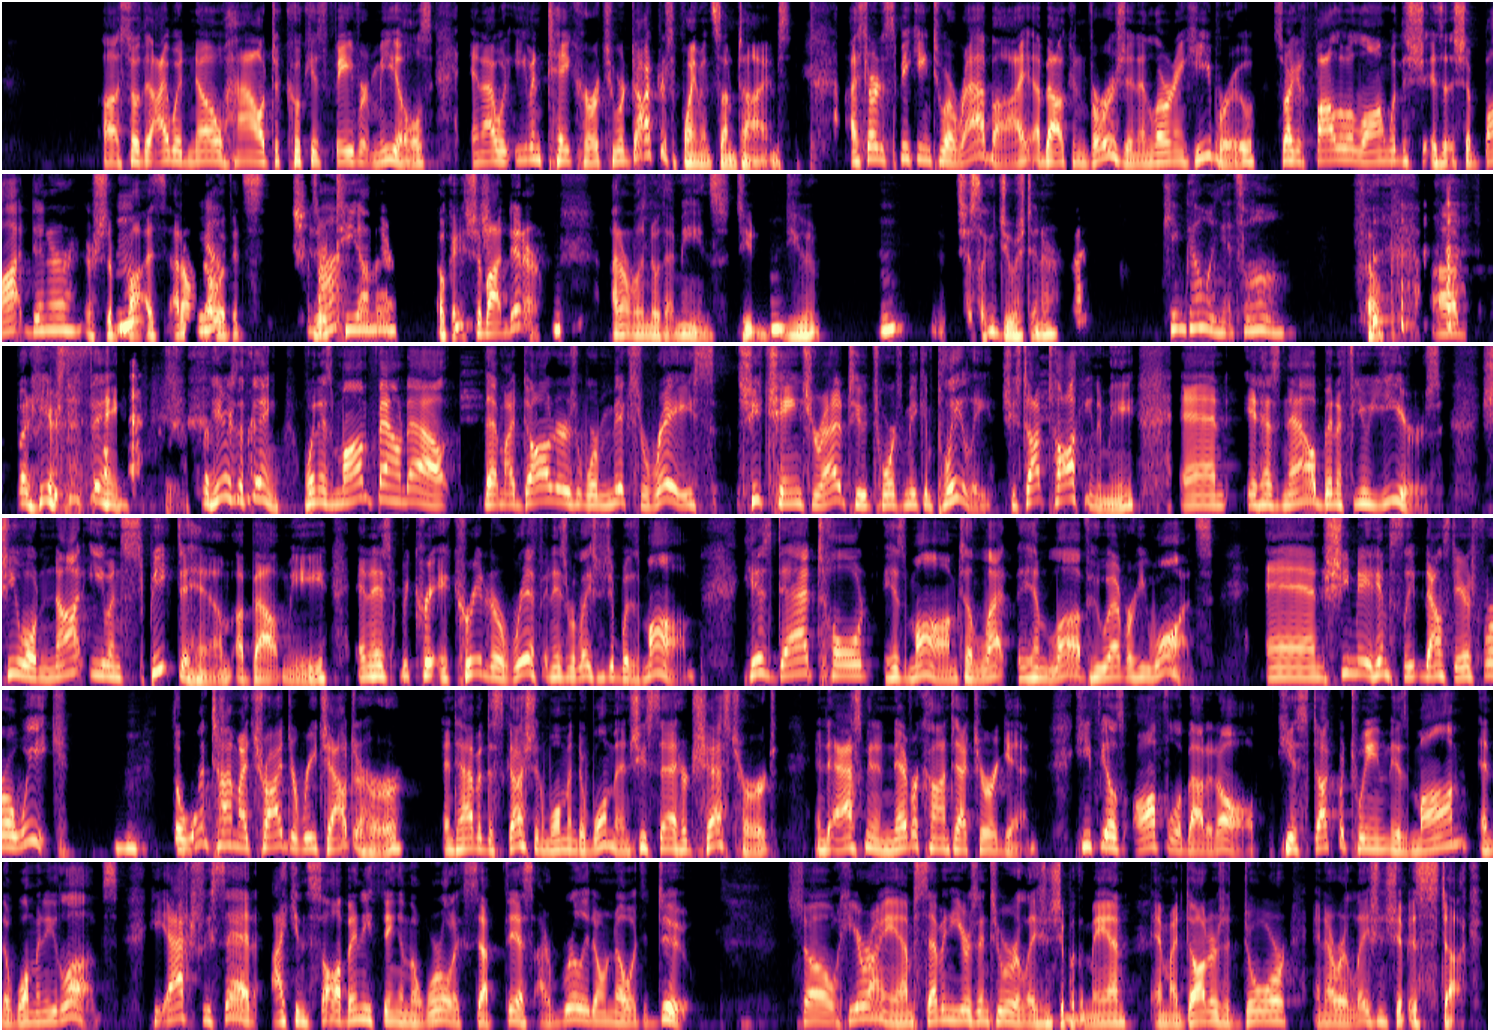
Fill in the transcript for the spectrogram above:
uh, so that I would know how to cook his favorite meals, and I would even take her to her doctor's appointment sometimes. I started speaking to a rabbi about conversion and learning Hebrew so I could follow along with the. Sh- is it Shabbat dinner or Shabbat? Mm-hmm. I don't yeah. know if it's. Shabbat. Is there tea on there? Okay, mm-hmm. Shabbat dinner. I don't really know what that means. Do you? Mm-hmm. Do you mm-hmm. It's just like a Jewish dinner. Keep going. It's long. Oh, uh, but here's the thing. But here's the thing. When his mom found out that my daughters were mixed race, she changed her attitude towards me completely. She stopped talking to me, and it has now been a few years. She will not even speak to him about me, and it has it created a rift in his relationship with his mom. His dad told his mom to let him love whoever he wants and she made him sleep downstairs for a week. Mm-hmm. The one time I tried to reach out to her and have a discussion woman to woman, she said her chest hurt and asked me to never contact her again. He feels awful about it all. He is stuck between his mom and the woman he loves. He actually said, I can solve anything in the world except this. I really don't know what to do. So here I am, seven years into a relationship with a man, and my daughters adore, and our relationship is stuck.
